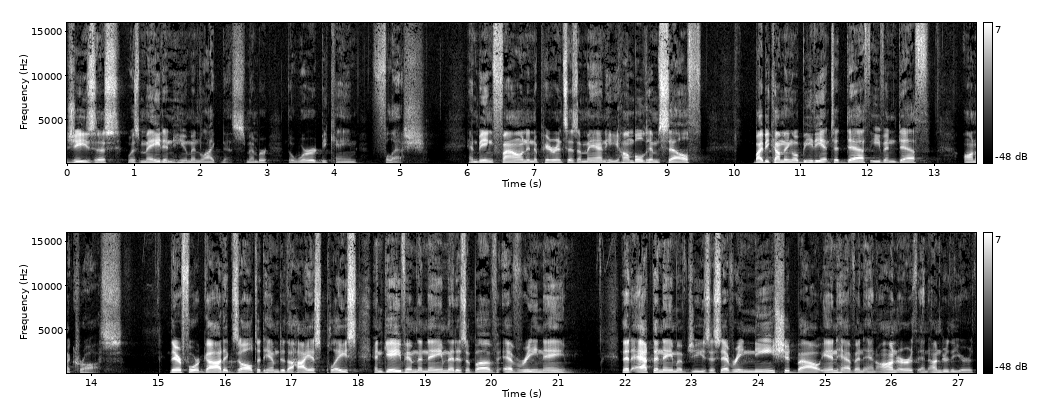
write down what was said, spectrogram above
Jesus was made in human likeness. Remember, the Word became flesh. And being found in appearance as a man, he humbled himself by becoming obedient to death, even death on a cross. Therefore, God exalted him to the highest place and gave him the name that is above every name that at the name of Jesus every knee should bow in heaven and on earth and under the earth,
